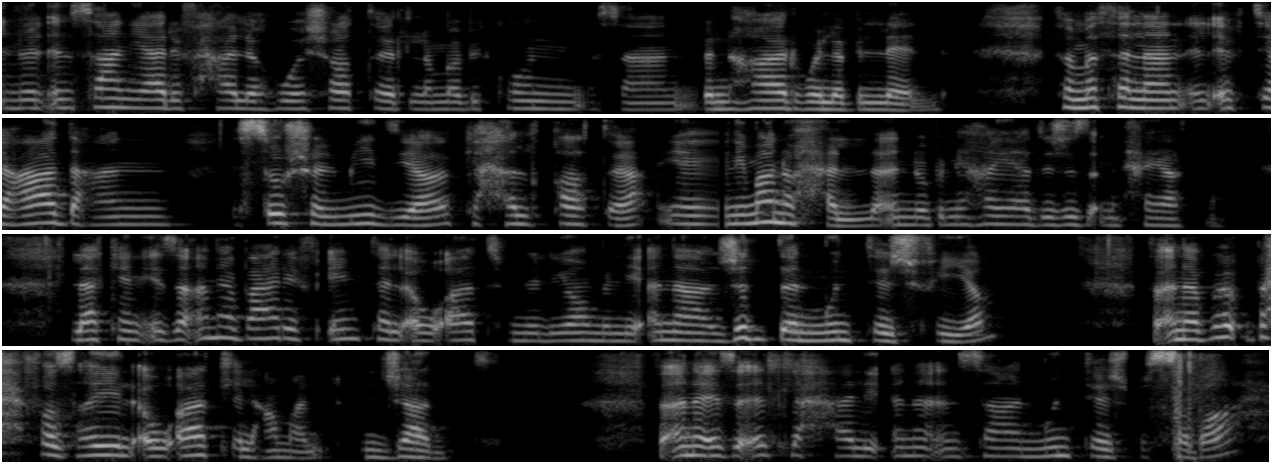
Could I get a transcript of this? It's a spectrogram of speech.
إنه الإنسان يعرف حاله هو شاطر لما بيكون مثلا بالنهار ولا بالليل. فمثلا الابتعاد عن ال social media كحل قاطع يعني ما له حل لأنه بالنهاية هذا جزء من حياتنا. لكن إذا أنا بعرف إمتى الأوقات من اليوم اللي أنا جدا منتج فيها فأنا بحفظ هاي الأوقات للعمل الجاد. فأنا إذا قلت لحالي أنا إنسان منتج بالصباح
